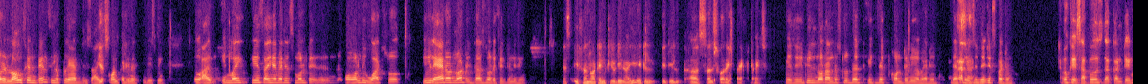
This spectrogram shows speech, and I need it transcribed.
for a long sentence, you have to add this I Yes. concatenate this thing. So I, in my case, I have added small t- uh, only what So you will add or not, it does not affect anything. yes, if you're not including I, it will it will uh, search for exact match. Yes, it will not understood that exact content you have added. That's the it's a regex pattern. Okay, suppose the content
